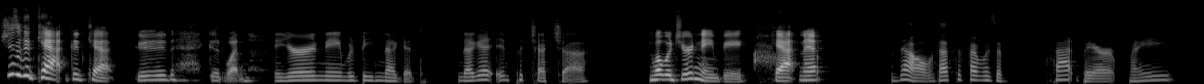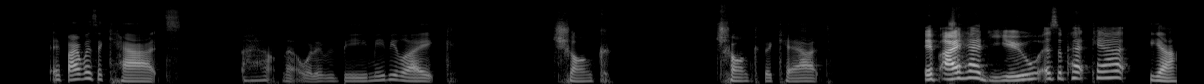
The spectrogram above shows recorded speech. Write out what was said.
She's a good cat. Good cat. Good, good one. Your name would be Nugget. Nugget and Pachecha. What would your name be? Ah. Catnip? No, that's if I was a fat bear, right? If I was a cat, I don't know what it would be. Maybe like Chunk. Chunk the cat. If I had you as a pet cat, Yeah.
